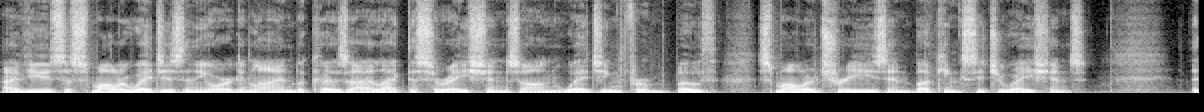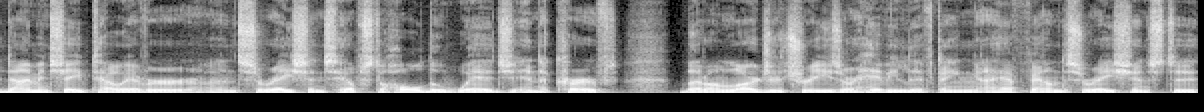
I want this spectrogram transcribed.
I've used the smaller wedges in the Oregon line because I like the serrations on wedging for both smaller trees and bucking situations. The diamond shaped, however, and serrations helps to hold the wedge in the kerf, but on larger trees or heavy lifting, I have found the serrations to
